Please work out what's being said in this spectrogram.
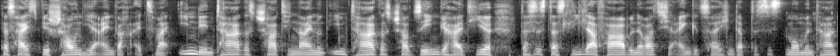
Das heißt, wir schauen hier einfach jetzt mal in den Tageschart hinein und im Tageschart sehen wir halt hier, das ist das lilafarbene, was ich eingezeichnet habe. Das ist momentan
